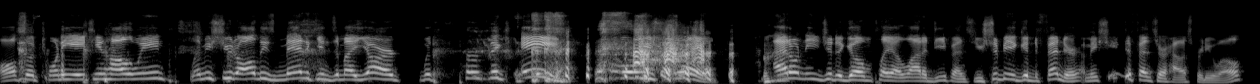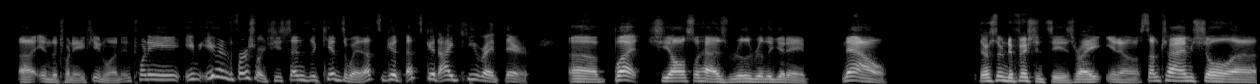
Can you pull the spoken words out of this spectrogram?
Also, 2018 Halloween. Let me shoot all these mannequins in my yard with perfect aim. I don't need you to go and play a lot of defense. You should be a good defender. I mean, she defends her house pretty well uh, in the 2018 one. In 20, e- even in the first one, she sends the kids away. That's good. That's good IQ right there. Uh, but she also has really, really good aim. Now, there's some deficiencies, right? You know, sometimes she'll uh,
